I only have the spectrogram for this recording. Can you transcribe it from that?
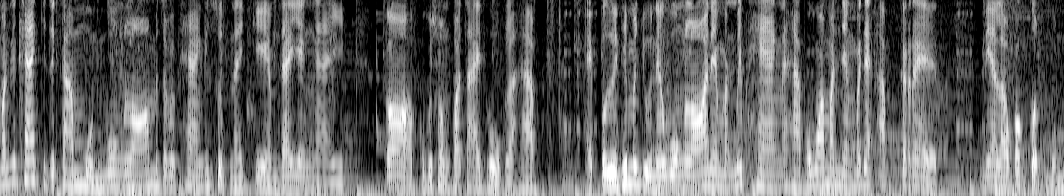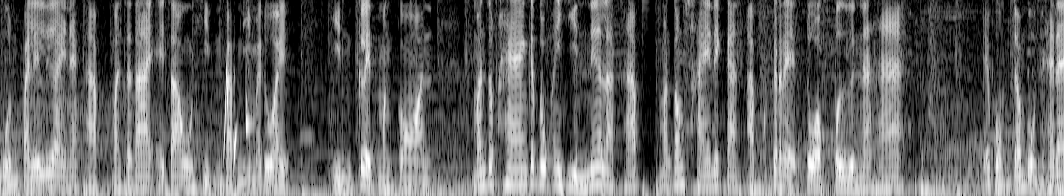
มันก็แค่กิจกรรมหมุนวงล้อมันจะไปแพงที่สุดในเกมได้ยังไง ก็คุณผู้ชมเข้าใจถูกแล้วครับไอ้ปืนที่มันอยู่ในวงล้อเนี่ยมันไม่แพงนะฮะเพราะว่ามันยังไม่ได้อัปเกรด เนี่ยเราก็กดหมุนๆไปเรื่อยๆนะครับ มันจะได้ไอ้เจ้าหินแบบนี้มาด้วย หินเกล็ดมังกร มันจะแพงกระตรงไอหินเนี่ยแหละครับ มันต้องใช้ในการอัปเกรดตัวปืนนะฮะ เดี๋ยวผมจะหมุนให้ได้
